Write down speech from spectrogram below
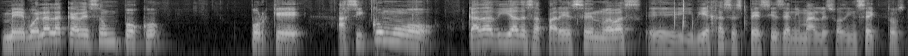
me vuela la cabeza un poco porque así como cada día desaparecen nuevas eh, y viejas especies de animales o de insectos,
